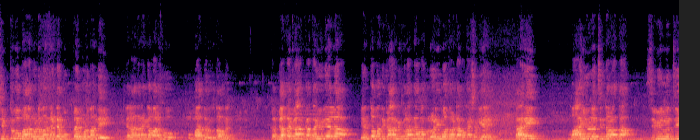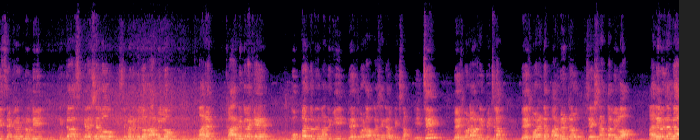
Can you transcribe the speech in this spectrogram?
షిఫ్ట్కు పదకొండు మంది అంటే ముప్పై మూడు మంది ఇలా అదనంగా వాళ్ళకు ఉపాధి దొరుకుతూ ఉన్నది. గత కా- గత యూనియన్లో ఎంతో మంది కార్మికులు అన్నా మాకు లోడింగ్ పోతామంటే అవకాశం ఇవ్వలేదు కానీ మా యూనిట్ వచ్చిన తర్వాత సివిల్ నుంచి సెక్యూరిటీ నుండి ఇంకా crusher cement mill raw mill మన కార్మికులకే ముప్పై తొమ్మిది మందికి వేజ్ బోర్డు అవకాశం కల్పించినాం. ఇచ్చి వేజ్ బోర్డు ఆర్డర్ ఇప్పించినాం. వేజ్ బోర్డు అంటే పర్మనెంట్ చేసినంత విలువ. అదేవిధంగా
